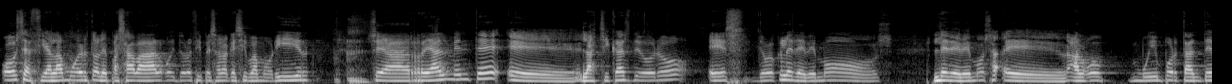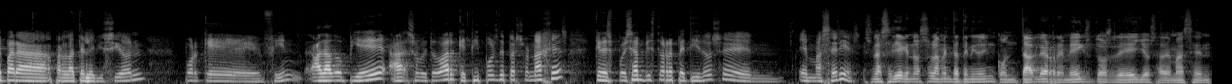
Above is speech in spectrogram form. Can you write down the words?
O se hacía la muerte o le pasaba algo y Dorothy pensaba que se iba a morir. O sea, realmente eh, las chicas de oro es, yo creo que le debemos, le debemos eh, algo muy importante para, para la televisión porque, en fin, ha dado pie a, sobre todo a arquetipos de personajes que después se han visto repetidos en, más series. Es una serie que no solamente ha tenido incontables remakes, dos de ellos además en,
